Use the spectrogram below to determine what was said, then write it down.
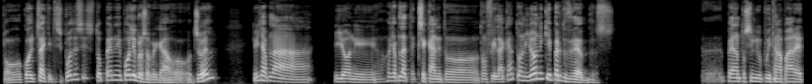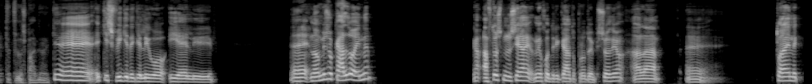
το κοριτσάκι της υπόθεσης, το παίρνει πολύ προσωπικά ο, ο Joel και όχι απλά λιώνει, όχι απλά ξεκάνει το, τον φύλακα, τον λιώνει και υπέρ του δέοντος πέραν το σημείο που ήταν απαραίτητο τέλος πάντων. Και εκεί σφίγγεται και λίγο η Έλλη. Ε, νομίζω καλό είναι. Αυτό στην ουσία είναι χοντρικά το πρώτο επεισόδιο, αλλά ε, τώρα είναι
